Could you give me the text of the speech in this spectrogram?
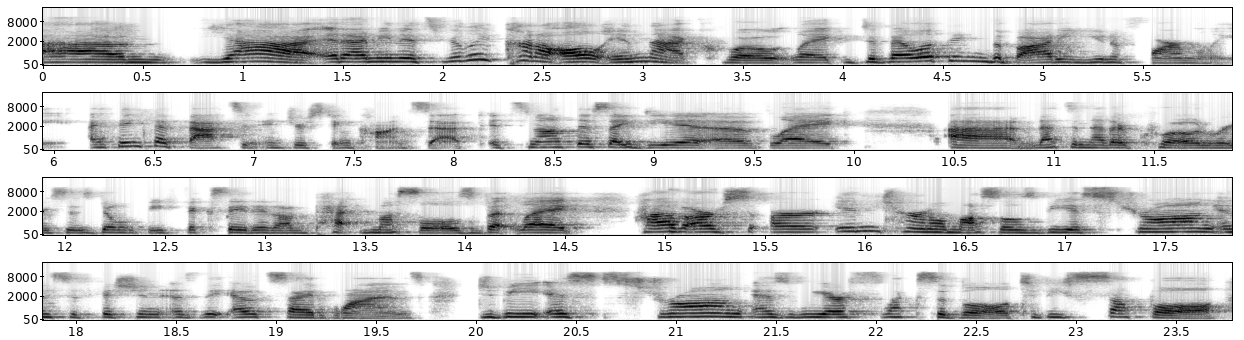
Um, yeah. And I mean, it's really kind of all in that quote, like developing the body uniformly. I think that that's an interesting concept. It's not this idea of like, um, that's another quote where he says, "Don't be fixated on pet muscles, but like have our our internal muscles be as strong and sufficient as the outside ones. To be as strong as we are flexible. To be supple.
